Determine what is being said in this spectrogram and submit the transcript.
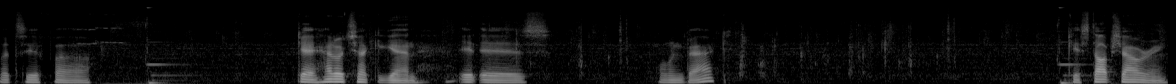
Let's see if, uh... Okay, how do I check again? It is... Holding back. Okay, stop showering.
